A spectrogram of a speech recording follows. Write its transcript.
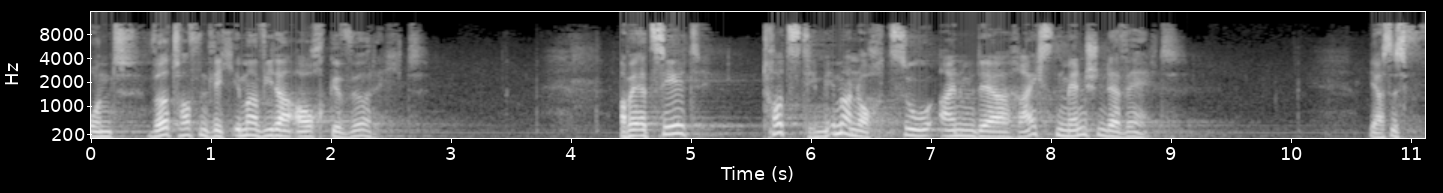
und wird hoffentlich immer wieder auch gewürdigt. Aber er zählt trotzdem immer noch zu einem der reichsten Menschen der Welt. Ja, es ist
